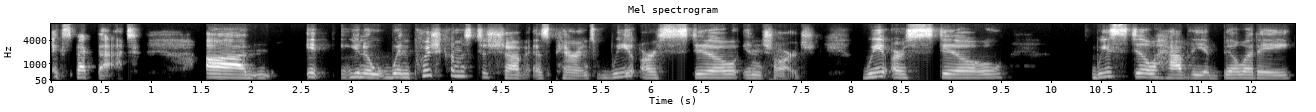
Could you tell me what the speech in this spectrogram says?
Expect that um, it you know when push comes to shove as parents we are still in charge we are still we still have the ability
